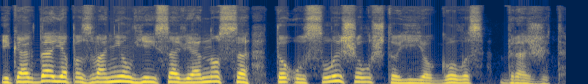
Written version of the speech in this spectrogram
и когда я позвонил ей с авианосца, то услышал, что ее голос дрожит.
